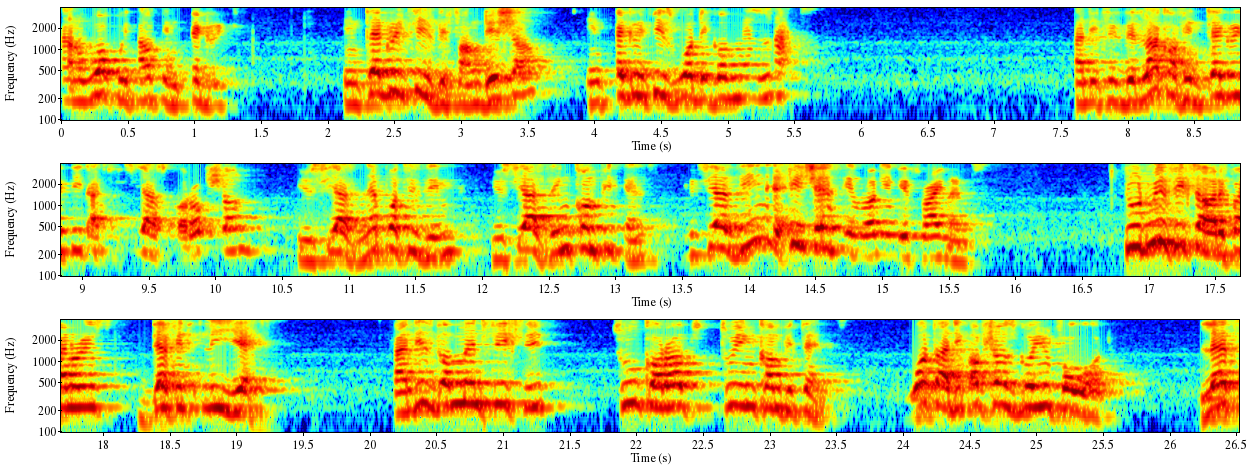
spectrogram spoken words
can work without integrity. Integrity is the foundation Integrity is what the government lacks. And it is the lack of integrity that you see as corruption, you see as nepotism, you see as incompetence, you see as the inefficiency in running the refineries. Should we fix our refineries? Definitely yes. Can this government fix it? Too corrupt, too incompetent. What are the options going forward? Let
